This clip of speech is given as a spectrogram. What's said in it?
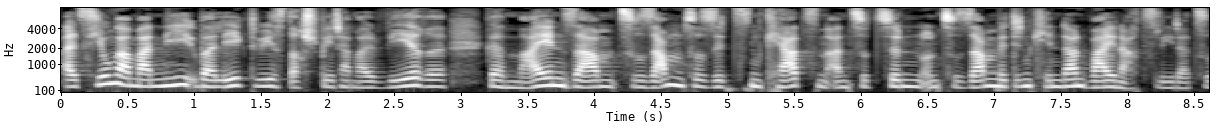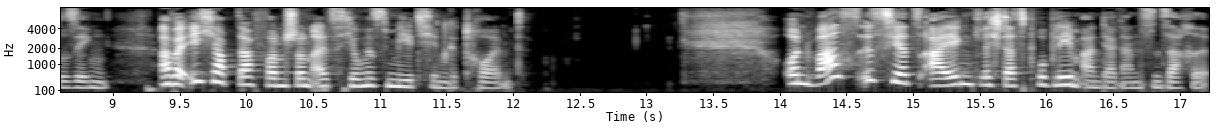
als junger Mann nie überlegt, wie es doch später mal wäre, gemeinsam zusammenzusitzen, Kerzen anzuzünden und zusammen mit den Kindern Weihnachtslieder zu singen. Aber ich habe davon schon als junges Mädchen geträumt. Und was ist jetzt eigentlich das Problem an der ganzen Sache?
